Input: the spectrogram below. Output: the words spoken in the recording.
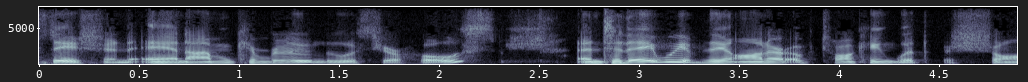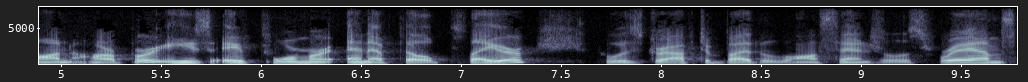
Station. And I'm Kimberly Lewis, your host. And today we have the honor of talking with Sean Harper. He's a former NFL player who was drafted by the Los Angeles Rams.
